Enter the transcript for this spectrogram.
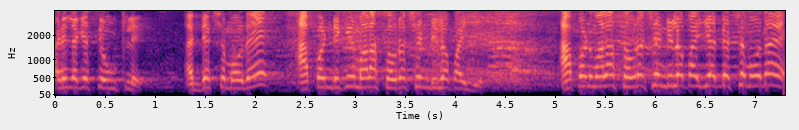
आणि लगेच ते उठले. अध्यक्ष महोदय आपण देखील मला संरक्षण दिलं पाहिजे. आपण मला संरक्षण दिलं पाहिजे अध्यक्ष महोदय.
